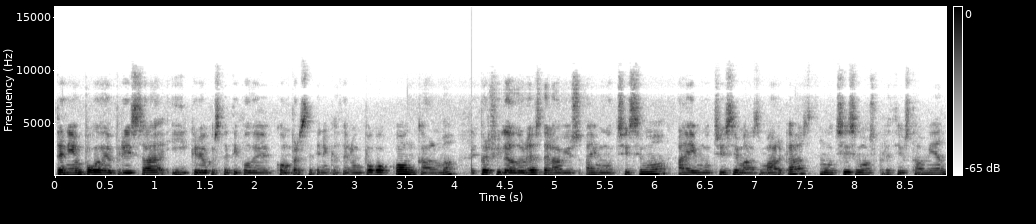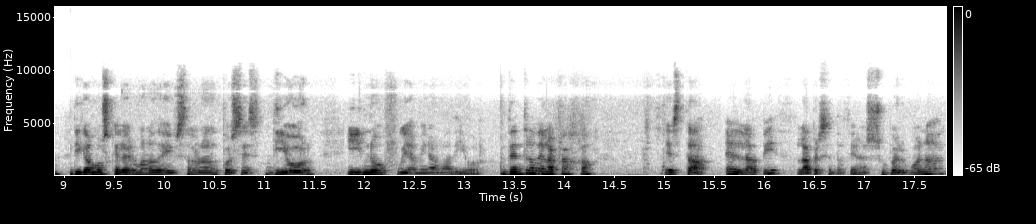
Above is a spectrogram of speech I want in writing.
tenía un poco de prisa y creo que este tipo de compras se tienen que hacer un poco con calma. Perfiladores de labios hay muchísimo, hay muchísimas marcas, muchísimos precios también. Digamos que el hermano de Yves Saint Laurent pues es Dior y no fui a mirar a Dior. Dentro de la caja está el lápiz, la presentación es súper buena.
